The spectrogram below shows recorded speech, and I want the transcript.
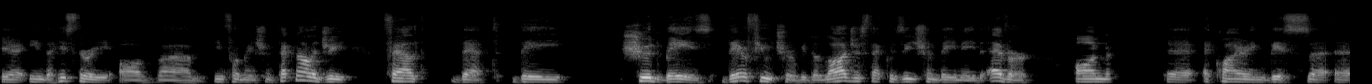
in the history of um, information technology felt that they should base their future with the largest acquisition they made ever on uh, acquiring this uh, uh,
